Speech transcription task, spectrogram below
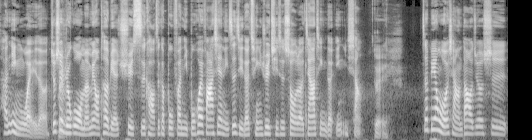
很隐微的，就是如果我们没有特别去思考这个部分，你不会发现你自己的情绪其实受了家庭的影响。对，这边我想到就是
